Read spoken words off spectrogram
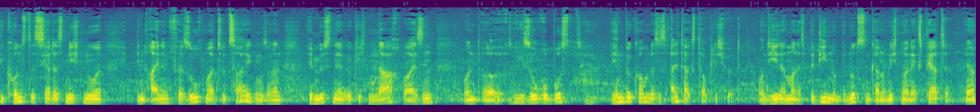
die Kunst ist ja, das nicht nur in einem Versuch mal zu zeigen, sondern wir müssen ja wirklich nachweisen und wirklich so robust hinbekommen, dass es alltagstauglich wird und jedermann es bedienen und benutzen kann und nicht nur ein Experte, ja,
